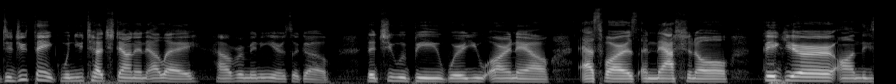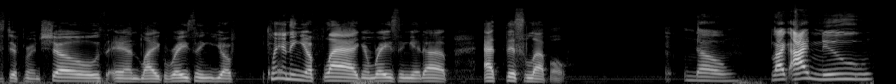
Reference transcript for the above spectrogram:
did you think when you touched down in LA, however many years ago, that you would be where you are now as far as a national figure on these different shows and like raising your planting your flag and raising it up at this level? No. Like I knew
